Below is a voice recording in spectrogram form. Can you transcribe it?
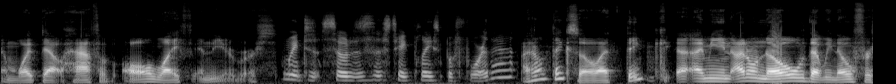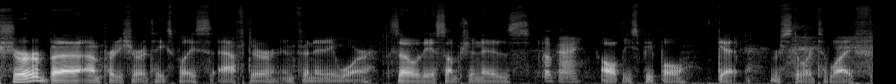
and wiped out half of all life in the universe. Wait, so does this take place before that? I don't think so. I think, I mean, I don't know that we know for sure, but uh, I'm pretty sure it takes place after Infinity War. So the assumption is okay. all these people get restored to life.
